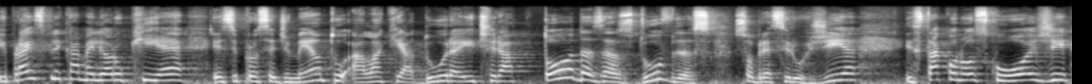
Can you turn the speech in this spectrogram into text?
E para explicar melhor o que é esse procedimento, a laqueadura e tirar todas as dúvidas sobre a cirurgia, está conosco hoje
